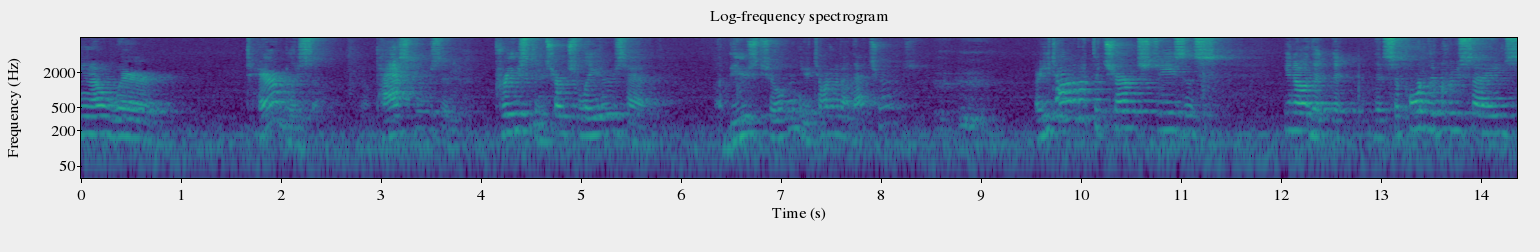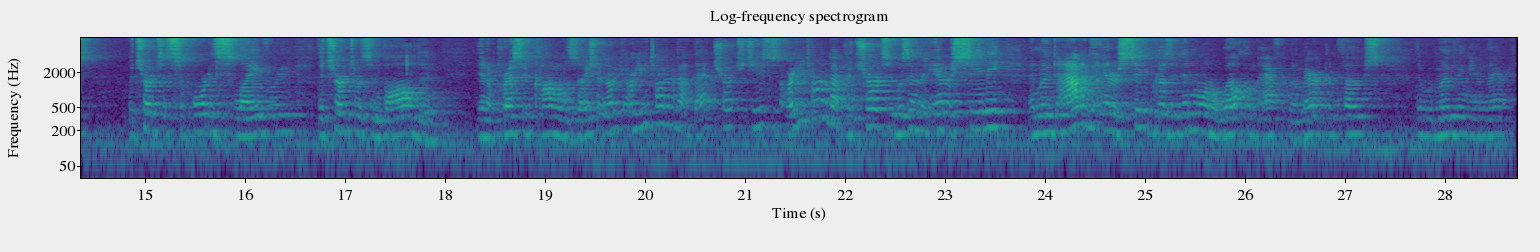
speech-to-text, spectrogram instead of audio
you know, where terribly so, you know, pastors and priests and church leaders have abused children? You're talking about that church? Are you talking about the church, Jesus, you know, that, that, that supported the Crusades, the church that supported slavery, the church was involved in in oppressive colonization. Are, are, you talking about that church, Jesus? Are you talking about the church that was in the inner city and moved out of the inner city because it didn't want to welcome African American folks that were moving in there?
